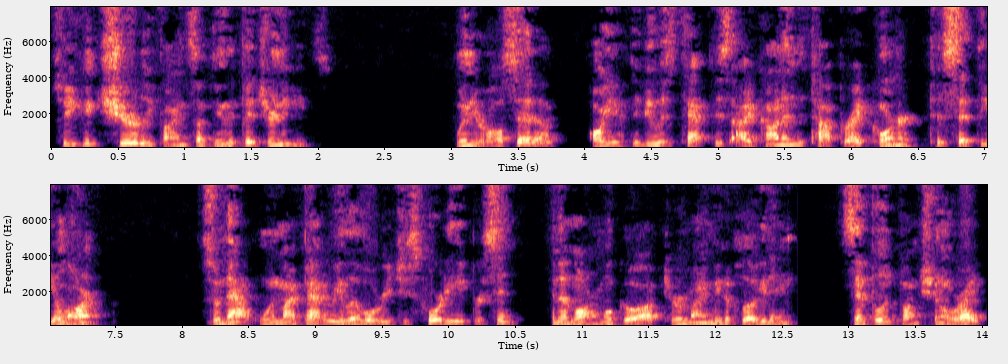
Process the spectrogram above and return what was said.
so you can surely find something that fits your needs. When you're all set up, all you have to do is tap this icon in the top right corner to set the alarm. So now, when my battery level reaches 48%, an alarm will go off to remind me to plug it in. Simple and functional, right?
